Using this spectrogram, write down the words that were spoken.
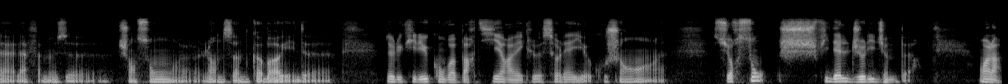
la, fameuse euh, chanson euh, Lonesome Cowboy de, Lucky Luke qu'on voit partir avec le soleil couchant euh, sur son fidèle Jolly Jumper. Voilà.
